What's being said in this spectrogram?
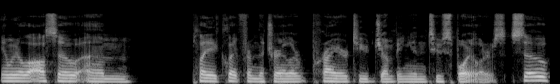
and we will also um, play a clip from the trailer prior to jumping into spoilers. So,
